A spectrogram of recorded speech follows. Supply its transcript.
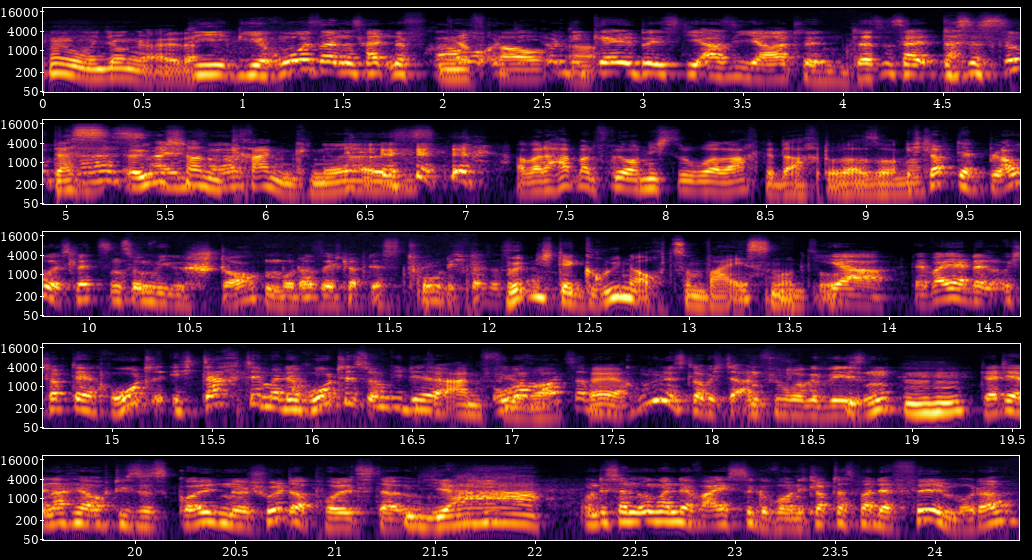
oh, Junge, Alter. Die, die rosa ist halt eine Frau, Eine Frau, und, die, und die ja. gelbe ist die Asiatin. Das ist halt, das ist so das krass ist irgendwie schon einfach. krank, ne? Das ist, aber da hat man früher auch nicht so drüber nachgedacht oder so, ne? Ich glaube, der Blaue ist letztens irgendwie gestorben oder so. Ich glaube, der ist tot. Ich weiß Wird nicht der Grüne auch zum Weißen und so? Ja, Ja, der war ja der, ich glaube der rote, ich dachte immer der rote ist irgendwie der, Der Anführer. Oberwatz, aber Ja, der ja. grüne ist glaube ich der Anführer gewesen. Der hat ja nachher auch dieses goldene Schulterpolster irgendwie. Ja. Und ist dann irgendwann der weiße geworden. Ich glaube, das war der Film, oder?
